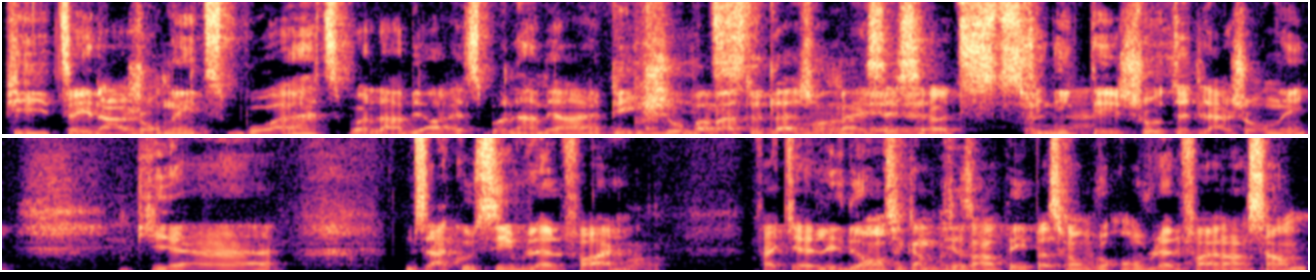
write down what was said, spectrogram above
Puis, tu sais, dans la journée, tu bois, tu bois de la bière, tu bois de la bière. T'es chaud pas mal toute la journée. Ben, c'est ça. Tu, tu finis que t'es chaud toute la journée. Puis, euh, Zach aussi, il voulait le faire. Fait que les deux, on s'est comme présenté parce qu'on on voulait le faire ensemble.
